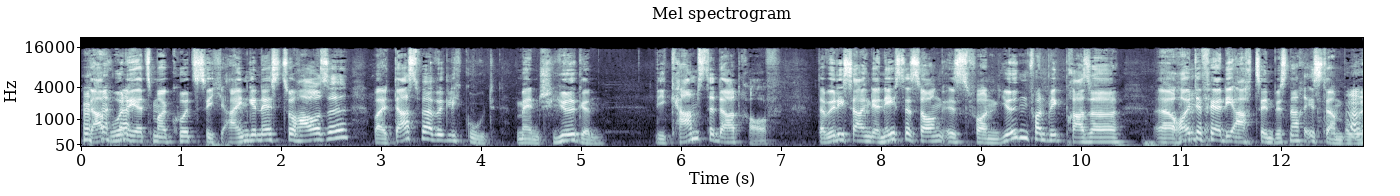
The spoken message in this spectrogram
Da wurde jetzt mal kurz sich eingenässt zu Hause, weil das war wirklich gut. Mensch, Jürgen, wie kamst du da drauf? Da würde ich sagen, der nächste Song ist von Jürgen von Big Brother. Äh, heute fährt die 18 bis nach Istanbul.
